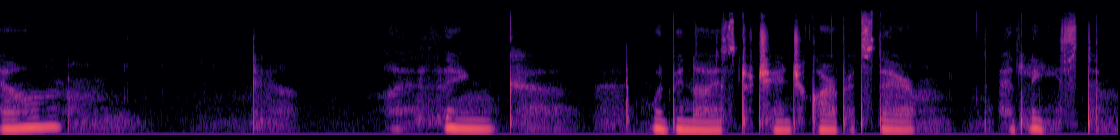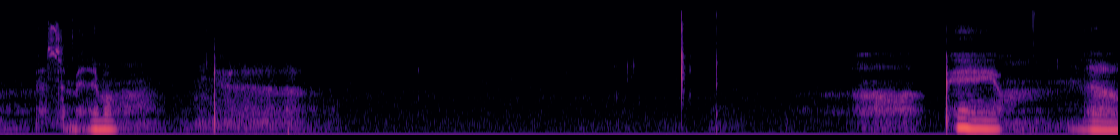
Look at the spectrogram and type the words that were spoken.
down. Think would be nice to change carpets there at least as a minimum. Okay, now,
